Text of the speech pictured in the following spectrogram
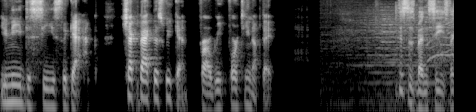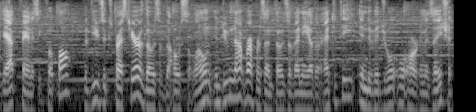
you need to seize the gap. Check back this weekend for our Week 14 update. This has been Seize the Gap Fantasy Football. The views expressed here are those of the hosts alone and do not represent those of any other entity, individual, or organization.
